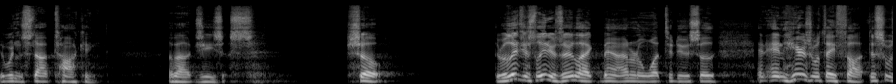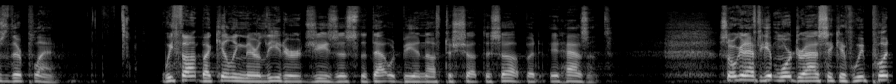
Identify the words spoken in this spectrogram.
They wouldn't stop talking about Jesus. So, the religious leaders, they're like, man, I don't know what to do. So, and, and here's what they thought this was their plan. We thought by killing their leader, Jesus, that that would be enough to shut this up, but it hasn't. So we're going to have to get more drastic. If we put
